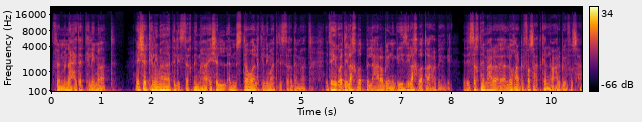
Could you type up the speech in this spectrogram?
في من ناحية الكلمات. إيش الكلمات اللي يستخدمها؟ إيش المستوى الكلمات اللي يستخدمها؟ إذا يقعد يلخبط بالعربي والإنجليزي لخبط عربي وإنجليزي. إذا يستخدم عر- لغة عربية فصحى تكلم عربي فصحى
